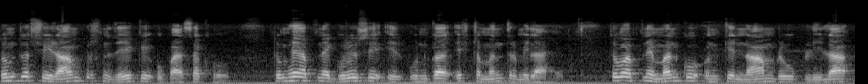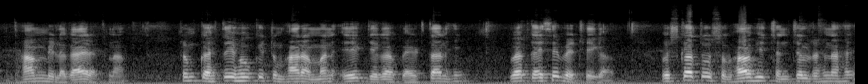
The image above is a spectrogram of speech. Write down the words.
तुम तो श्री रामकृष्ण देव के उपासक हो। तुम्हें अपने गुरु से उनका इष्ट मंत्र मिला है। तुम अपने मन को उनके नाम रूप लीला धाम में लगाए रखना। तुम कहते हो कि तुम्हारा मन एक जगह बैठता नहीं, वह कैसे बैठेगा? उसका तो स्वभाव ही चंचल रहना है।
